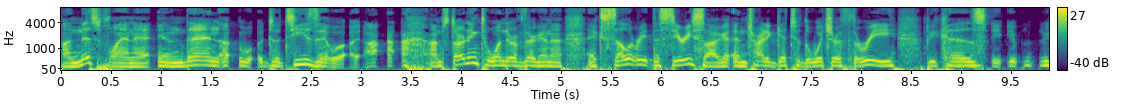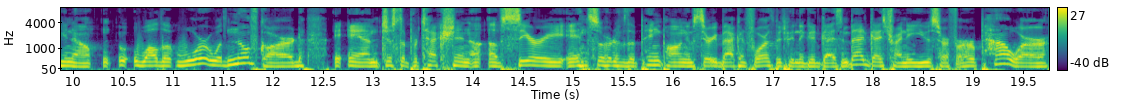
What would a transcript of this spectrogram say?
on this planet. And then uh, to tease it, I, am starting to wonder if they're going to accelerate the Ciri saga and try to get to The Witcher 3 because, you know, while the war with Nilfgaard and just the protection of Ciri and sort of the ping pong of Ciri back and forth between the good guys and bad guys trying to use her for her power,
